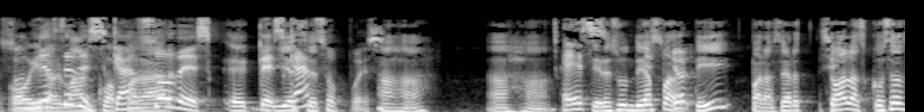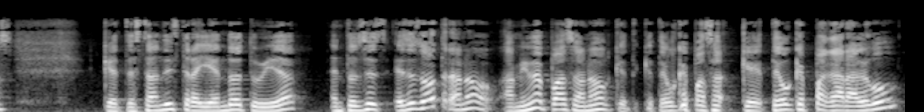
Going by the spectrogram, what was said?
son días de descanso, descanso, pues. Ajá, ajá. tienes un día para ti, para hacer todas las cosas que te están distrayendo de tu vida. Entonces, esa es otra, ¿no? A mí me pasa, ¿no? Que, que tengo que pasar, que tengo que pagar algo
